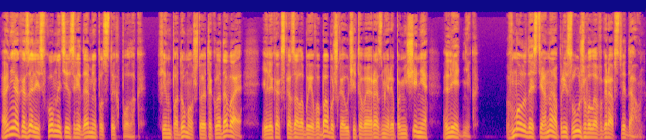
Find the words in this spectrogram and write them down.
Они оказались в комнате с рядами пустых полок. Финн подумал, что это кладовая, или, как сказала бы его бабушка, учитывая размеры помещения, ледник. В молодости она прислуживала в графстве Даун.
